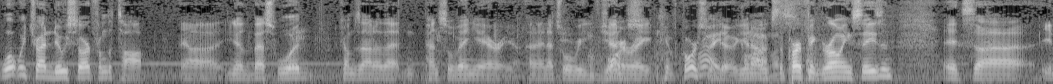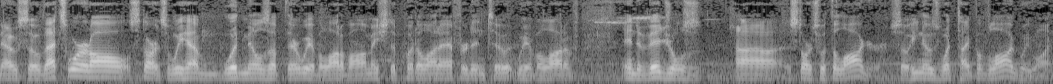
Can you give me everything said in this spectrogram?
what we try to do, we start from the top. Uh, you know, the best wood comes out of that Pennsylvania area, and that's where we generate. Of course, Right. we do. You Come know, on, it's the perfect growing season. It's uh, you know, so that's where it all starts. We have wood mills up there. We have a lot of Amish that put a lot of effort into it. We have a lot of individuals. Uh, starts with the logger, so he knows what type of log we want.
